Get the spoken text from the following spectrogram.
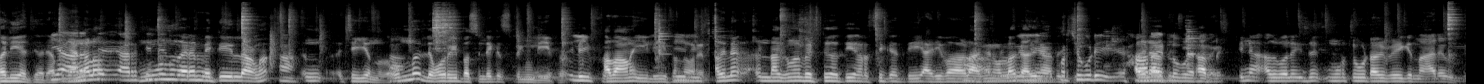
വലിയ അപ്പൊ ഞങ്ങൾ മൂന്ന് തരം മെറ്റീരിയലാണ്. ചെയ്യുന്നത്. ഒന്ന് ലോറി ബസിന്റെ സ്പ്രിംഗ് ലീഫ് ലീഫ് അതാണ് ഈ ലീഫ് എന്ന് പറയുന്നത്. അതിൽ ഉണ്ടാക്കുന്ന വെട്ടുകത്തി ഇറച്ചിക്കത്തി അരിവാൾ അങ്ങനെയുള്ള അതിനകത്ത്. പിന്നെ അതുപോലെ ഇത് മൂർച്ച കൂട്ടാൻ ഉപയോഗിക്കുന്ന അരവില്ല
